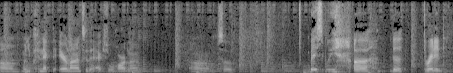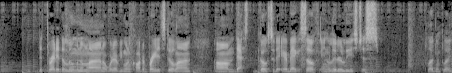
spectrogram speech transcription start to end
Um, when you connect the airline to the actual hard line. Um, so basically, uh, the threaded the threaded aluminum line or whatever you want to call it, the braided steel line, um, that goes to the airbag itself, and literally it's just plug and play.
